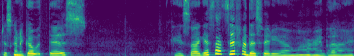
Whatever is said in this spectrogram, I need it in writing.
just gonna go with this. Okay, so I guess that's it for this video. Alright, bye.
